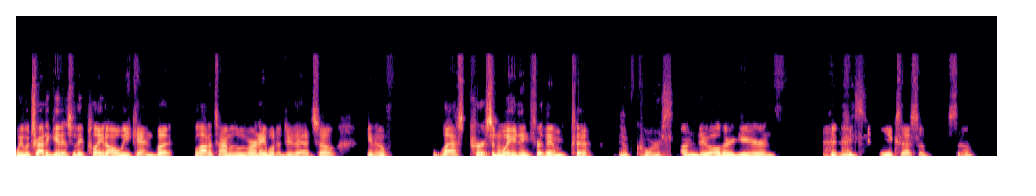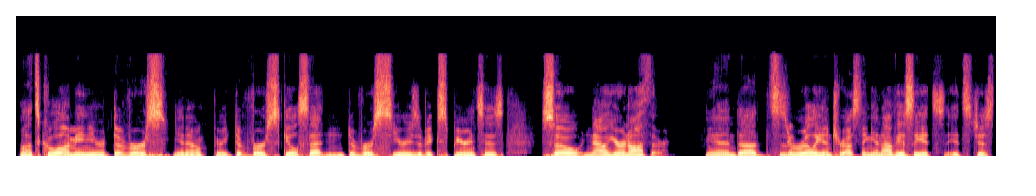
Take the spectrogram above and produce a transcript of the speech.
we would try to get it so they played all weekend, but a lot of times we weren't able to do that. So you know, last person waiting for them to Of course. undo all their gear and Nice. be excessive. So. Well, that's cool. I mean, you're diverse, you know, very diverse skill set and diverse series of experiences. So now you're an author. And uh, this is Yep. really interesting. And obviously it's it's just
